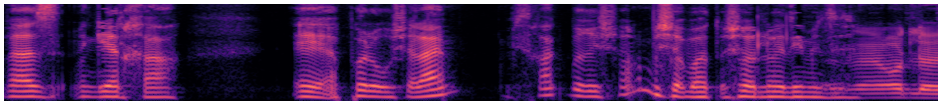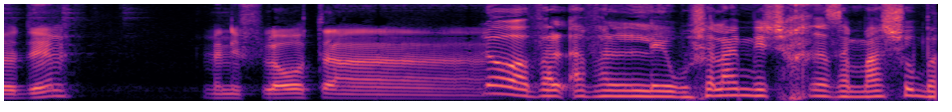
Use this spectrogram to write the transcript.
ואז מגיע לך הפועל ירושלים. משחק בראשון או בשבת או שעוד לא יודעים את זה? זה עוד לא יודעים. מנפלאות ה... לא, אבל, אבל לירושלים יש אחרי זה משהו ב...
